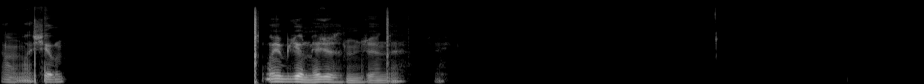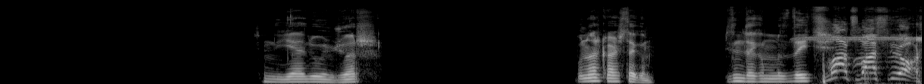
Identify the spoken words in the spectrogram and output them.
Tamam başlayalım. Oyunu biliyorum yazıyor zaten üzerinde. Şey. Şimdi yerli oyuncular. Bunlar karşı takım. Bizim takımımızda hiç Maç başlıyor.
